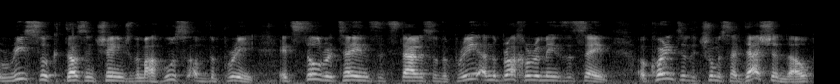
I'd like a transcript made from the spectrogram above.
risuk doesn't change the mahus of the pri. It still retains its status of the pri, and the bracha remains the same. According to the Trumas Hadeshin, though,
